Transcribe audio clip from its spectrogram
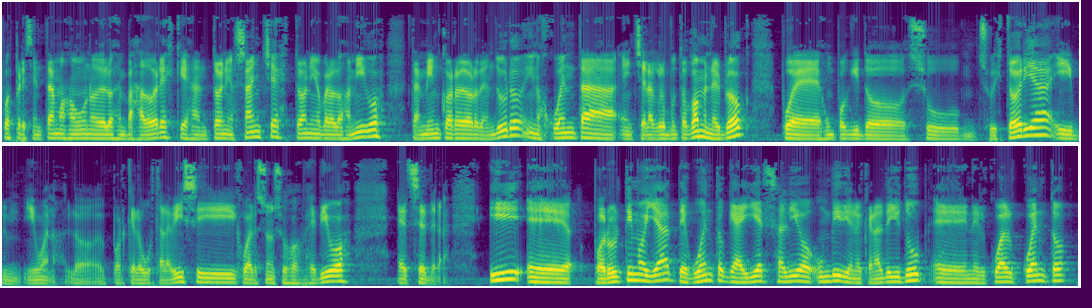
pues presentamos a uno de los embajadores que es Antonio Sánchez, Tonio para los amigos, también corredor de enduro y nos cuenta en chelaglow.com en el blog pues un poquito su, su historia y, bueno, lo, por qué le gusta la bici, cuáles son sus objetivos, etcétera. Y eh, por último ya te cuento que ayer salió un vídeo en el canal de YouTube eh, en el cual cuento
